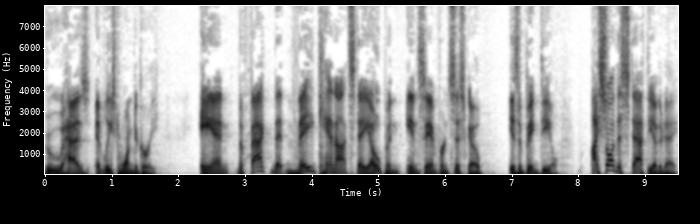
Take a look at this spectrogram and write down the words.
who has at least one degree. And the fact that they cannot stay open in San Francisco is a big deal. I saw this stat the other day.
